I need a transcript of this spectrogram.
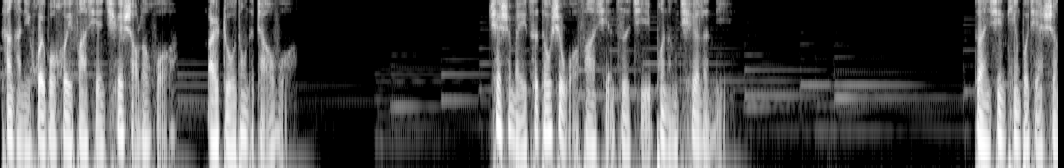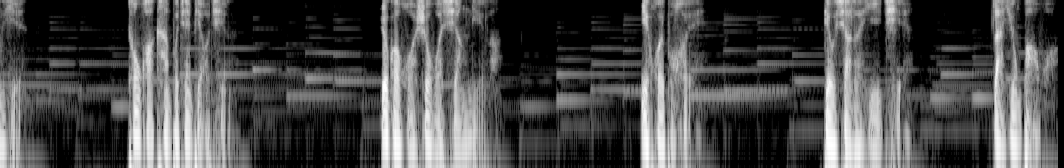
看看你会不会发现缺少了我，而主动的找我。却是每次都是我发现自己不能缺了你。短信听不见声音，通话看不见表情。如果我说我想你了。你会不会丢下了一切来拥抱我？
